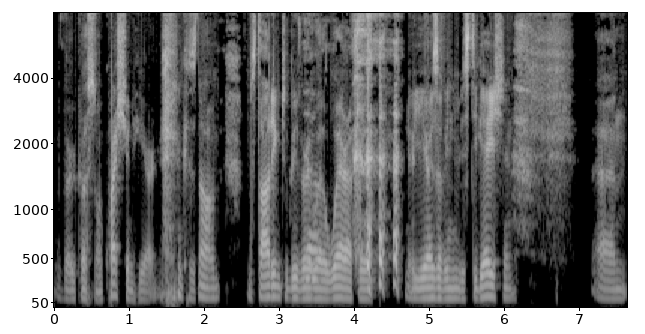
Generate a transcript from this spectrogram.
very personal question here because now I'm, I'm, starting to be very yeah. well aware after you know, years of investigation. Um,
